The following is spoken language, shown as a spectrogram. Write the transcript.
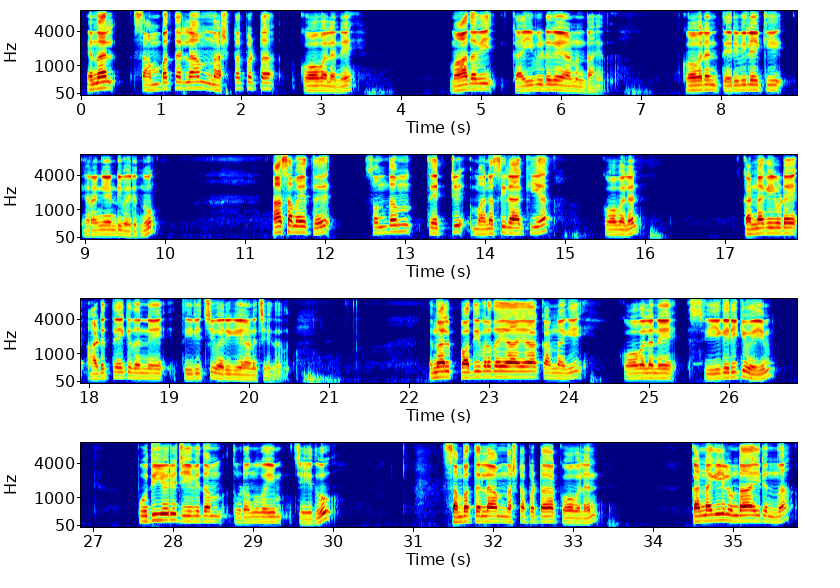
എന്നാൽ സമ്പത്തെല്ലാം നഷ്ടപ്പെട്ട കോവലനെ മാധവി കൈവിടുകയാണുണ്ടായത്. കോവലൻ തെരുവിലേക്ക് ഇറങ്ങേണ്ടി വരുന്നു. ആ സമയത്ത് സ്വന്തം തെറ്റ് മനസ്സിലാക്കിയ കോവലൻ കണ്ണകിയുടെ അടുത്തേക്ക് തന്നെ തിരിച്ചു വരികയാണ് ചെയ്തത്. എന്നാൽ പതിവ്രതയായ കണ്ണകി കോവലനെ സ്വീകരിക്കുകയും പുതിയൊരു ജീവിതം തുടങ്ങുകയും ചെയ്തു. സമ്പത്തെല്ലാം നഷ്ടപ്പെട്ട കോവലൻ കണ്ണകിയിലുണ്ടായിരുന്ന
